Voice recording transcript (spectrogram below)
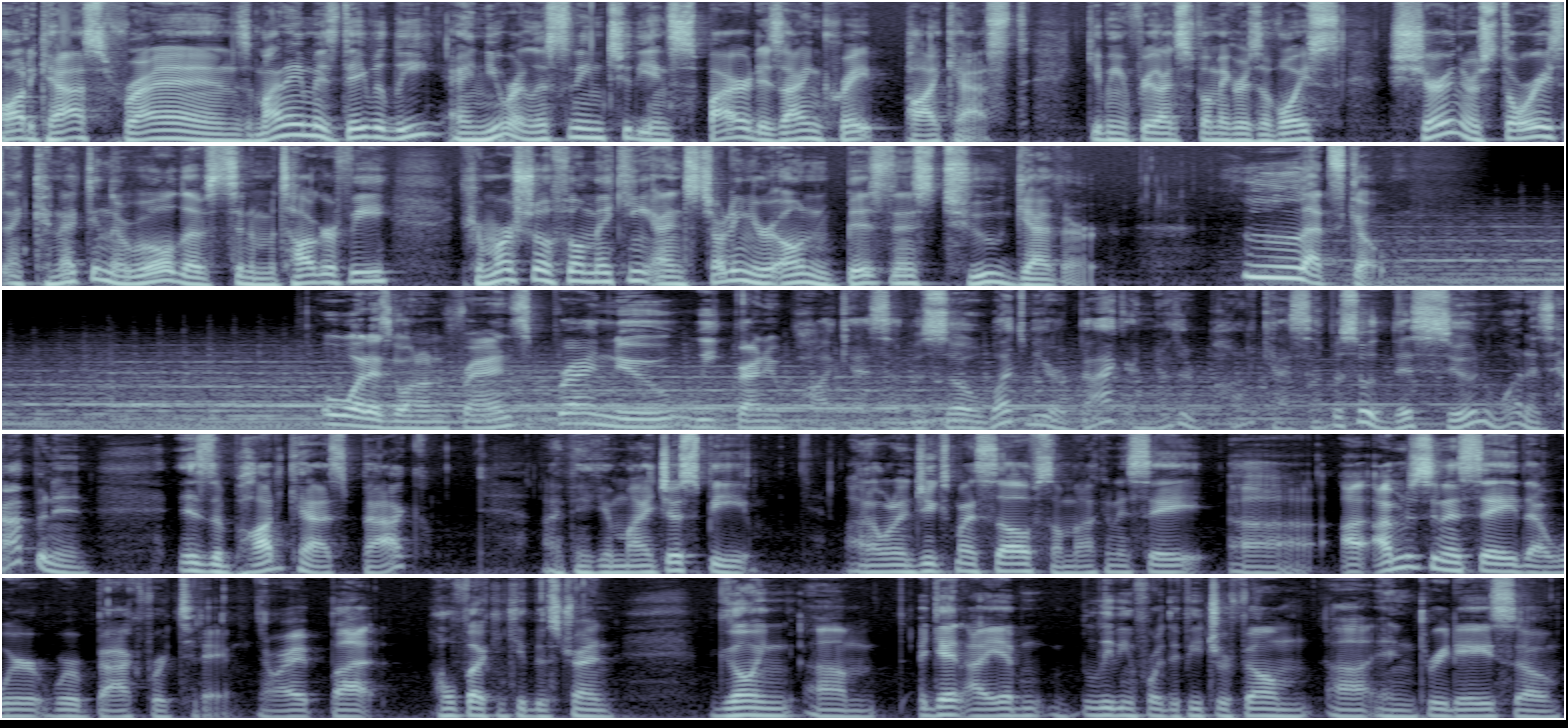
podcast friends. My name is David Lee, and you are listening to the Inspire Design Create podcast, giving freelance filmmakers a voice, sharing their stories, and connecting the world of cinematography, commercial filmmaking, and starting your own business together. Let's go. What is going on, friends? Brand new week, brand new podcast episode. What? We are back. Another podcast episode this soon? What is happening? Is the podcast back? I think it might just be. I don't want to jinx myself, so I'm not going to say. Uh, I, am just going to say that we're we're back for today. All right, but hopefully I can keep this trend going. Um, again, I am leaving for the feature film uh, in three days, so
